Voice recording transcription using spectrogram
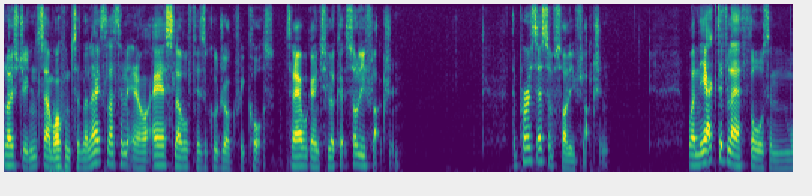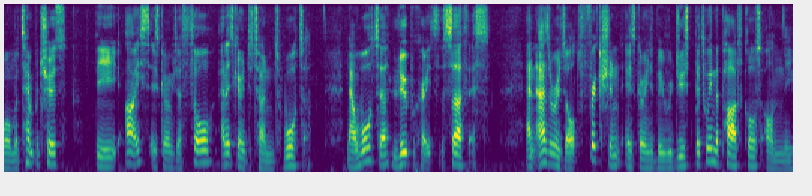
Hello students and welcome to the next lesson in our AS level physical geography course. Today we're going to look at solifluction. The process of solifluction. When the active layer thaws in warmer temperatures, the ice is going to thaw and it's going to turn into water. Now water lubricates the surface and as a result friction is going to be reduced between the particles on the,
